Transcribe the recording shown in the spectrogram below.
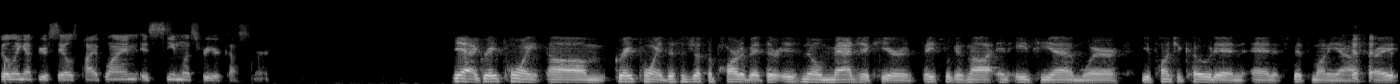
filling up your sales pipeline, is seamless for your customer. Yeah, great point. Um, great point. This is just a part of it. There is no magic here. Facebook is not an ATM where you punch a code in and it spits money out, right?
